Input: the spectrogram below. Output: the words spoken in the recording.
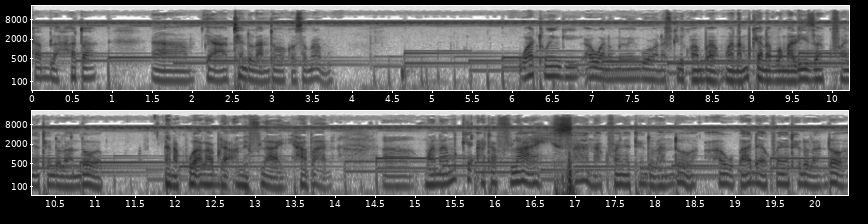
kabla hata uh, ya tendo la ndoa, kwa sababu watu wengi au wanaume wengi wanafikiri kwamba mwanamke anavyomaliza kufanya tendo la ndoa anakuwa labda amefurahi. Hapana. Uh, mwanamke atafurahi sana kufanya tendo la ndoa au baada ya kufanya tendo la ndoa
